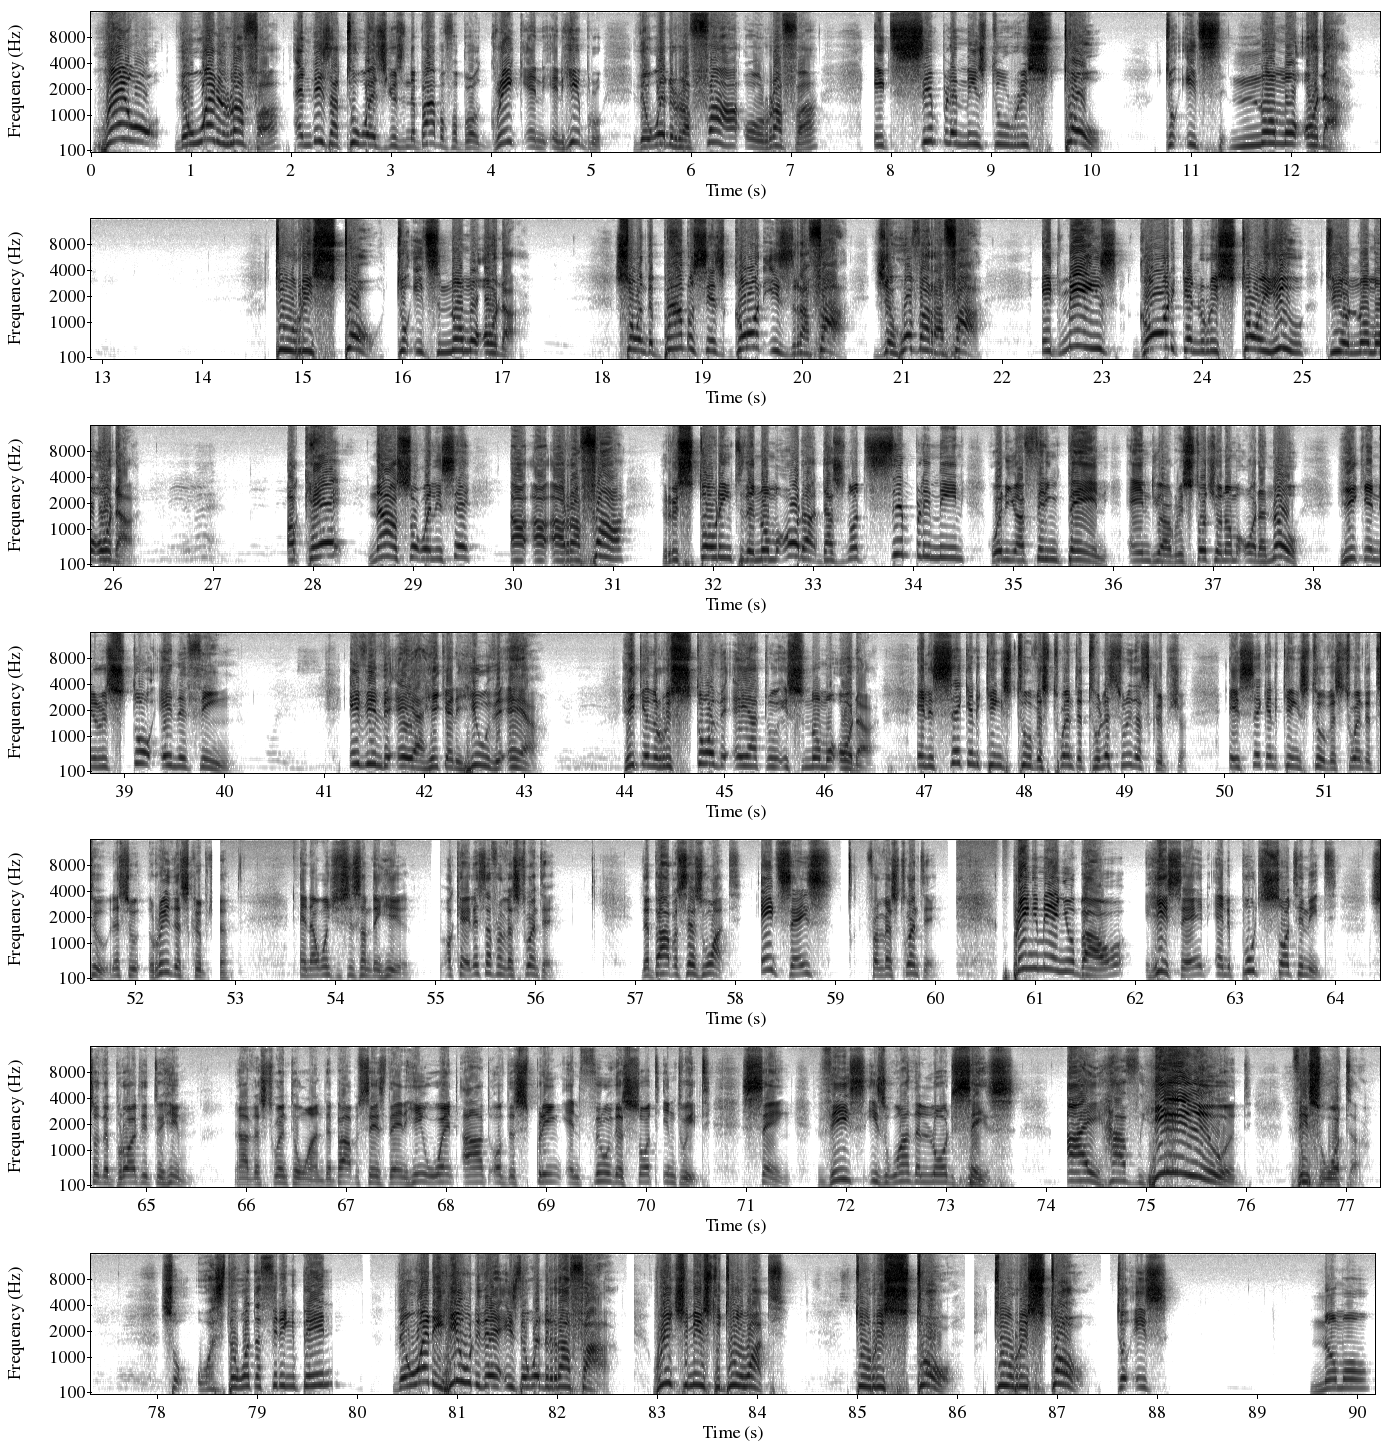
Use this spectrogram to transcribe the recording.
While the word Rapha, and these are two words used in the Bible for both Greek and, and Hebrew, the word Rapha or Rapha, it simply means to restore to its normal order. To restore to its normal order. So when the Bible says God is Rapha, Jehovah Rapha, it means God can restore you to your normal order. Okay? Now, so when he say uh, uh, uh, Rapha, restoring to the normal order does not simply mean when you are feeling pain and you are restored to your normal order. No, he can restore anything. Even the air, he can heal the air. He can restore the air to its normal order. In 2 Kings 2, verse 22, let's read the scripture. In 2 Kings 2, verse 22, let's read the scripture. And I want you to see something here. Okay, let's start from verse 20. The Bible says what? It says, from verse 20, Bring me a new bowl, he said, and put salt in it. So they brought it to him. Now, verse 21, the Bible says, Then he went out of the spring and threw the salt into it, saying, This is what the Lord says I have healed this water. So, was the water feeling pain? The word healed there is the word Rapha, which means to do what? To restore. To restore to its normal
